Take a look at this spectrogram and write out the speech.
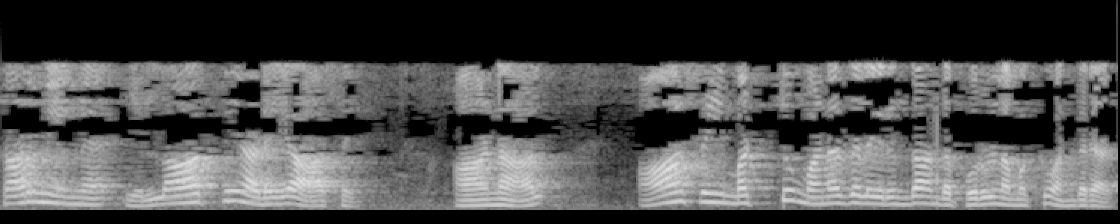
காரணம் என்ன? எல்லாத்தையும் அடைய ஆசை. ஆனால் ஆசை மட்டும் மனதில் இருந்தா அந்த பொருள் நமக்கு வந்துடாது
